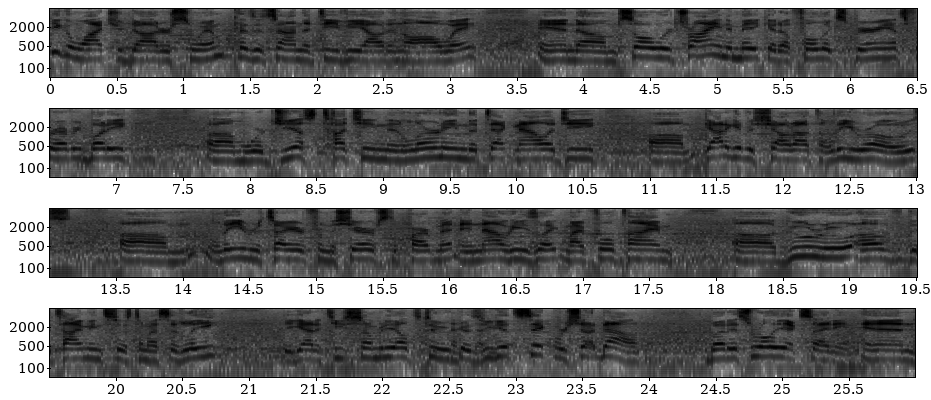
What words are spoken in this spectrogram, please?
You can watch your daughter swim because it's on the TV out in the hallway. And um, so we're trying to make it a full experience for everybody. Um, we're just touching and learning the technology. Um, Got to give a shout out to Lee Rose. Um, Lee retired from the sheriff's department, and now he's like my full-time uh, guru of the timing system. I said, Lee, you got to teach somebody else too, because you get sick, we're shut down. But it's really exciting, and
